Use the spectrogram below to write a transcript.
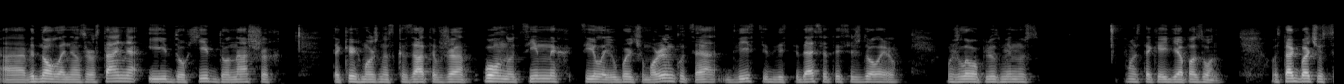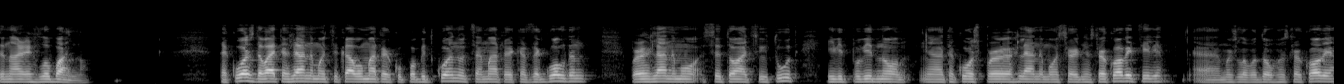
е, відновлення зростання і дохід до наших таких, можна сказати, вже повноцінних цілей у бичому ринку. Це 200-210 тисяч доларів, можливо, плюс-мінус ось такий діапазон. Ось так бачу сценарій глобально. Також давайте глянемо цікаву метрику по біткоїну. Це метрика The Golden. Переглянемо ситуацію тут і, відповідно, е, також переглянемо середньострокові цілі, е, можливо, довгострокові.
